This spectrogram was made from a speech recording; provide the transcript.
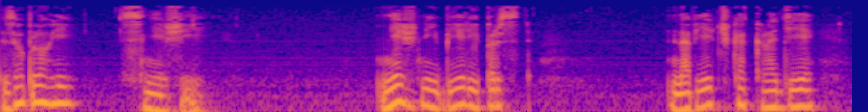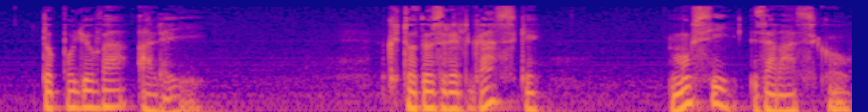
Z oblohy sneží. Nežný biely prst na viečka kladie Topoľová alej. Kto dozrel k láske, musí za láskou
